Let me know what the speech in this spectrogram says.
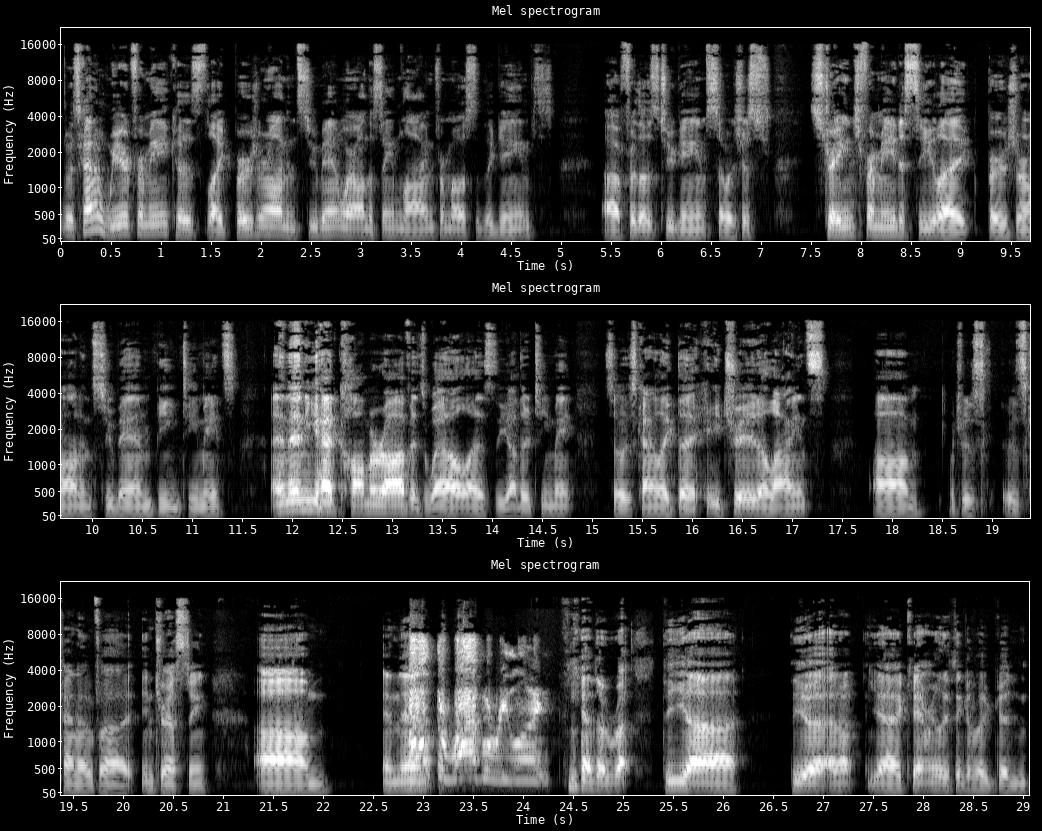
it was kind of weird for me because like Bergeron and Subban were on the same line for most of the games uh, for those two games, so it's just strange for me to see like Bergeron and Subban being teammates. And then you had Komarov as well as the other teammate, so it was kind of like the hatred alliance, um, which was was kind of uh, interesting. Um, and then the rivalry line. yeah, the the uh, the uh, I don't, yeah, I can't really think of a good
